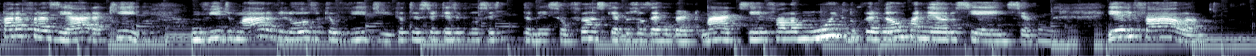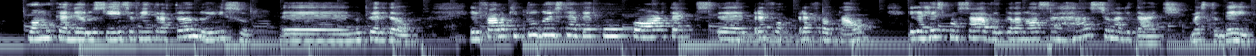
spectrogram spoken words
parafrasear aqui um vídeo maravilhoso que eu vi, de, que eu tenho certeza que vocês também são fãs, que é do José Roberto Marques, e ele fala muito do perdão com a neurociência. E ele fala como que a neurociência vem tratando isso é, no perdão. Ele fala que tudo isso tem a ver com o córtex é, pré-frontal. Ele é responsável pela nossa racionalidade, mas também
